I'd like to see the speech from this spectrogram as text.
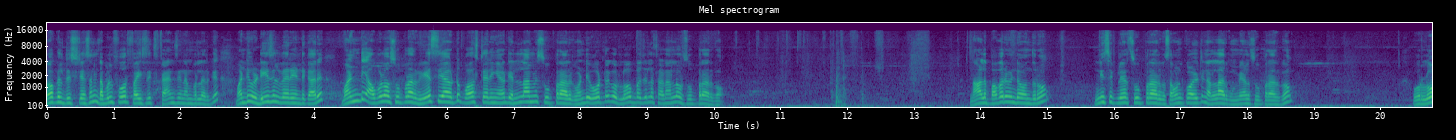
local registration double four five six fancy நம்பரில் இருக்குது வண்டி ஒரு டீசல் வேரியண்ட்டு காரு வண்டி அவ்வளோ சூப்பராக இருக்கும். ஏசி ஆகட்டும் பவர் ஸ்டேரிங் ஆகட்டும் எல்லாமே சூப்பராக இருக்கும். வண்டி ஓட்டுறதுக்கு ஒரு லோ பட்ஜெட்டில் சடனில் ஒரு சூப்பராக இருக்கும். நாலு பவர் விண்டோ வந்துடும் மியூசிக் பிளேயர் சூப்பராக இருக்கும். சவுண்ட் குவாலிட்டி நல்லாயிருக்கும் இருக்கும். சூப்பராக இருக்கும். ஒரு லோ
